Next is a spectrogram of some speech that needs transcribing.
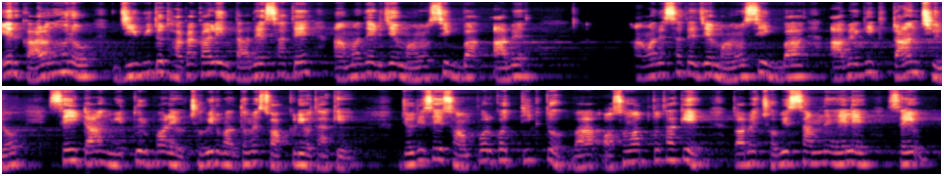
এর কারণ হলো জীবিত থাকাকালীন তাদের সাথে আমাদের যে মানসিক বা আবেগ, আমাদের সাথে যে মানসিক বা আবেগিক টান ছিল, সেই টান মৃত্যুর পরেও ছবির মাধ্যমে সক্রিয় থাকে। যদি সেই সম্পর্ক তিক্ত বা অসমাপ্ত থাকে, তবে ছবির সামনে এলে সেই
